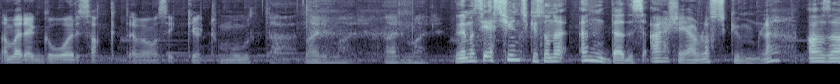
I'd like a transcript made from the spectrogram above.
de bare går sakte men sikkert mot deg. Nærmere, nærmere. Men jeg må si, jeg syns ikke sånne undeads er så jævla skumle. Altså,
